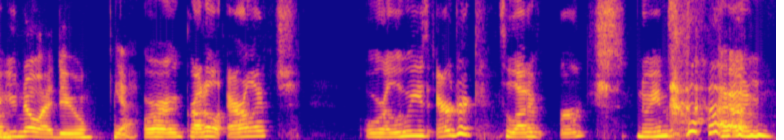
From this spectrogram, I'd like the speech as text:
um, you know I do. Yeah, or Gretel Ehrlich, or Louise Erdrich. It's a lot of Erch names. um,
